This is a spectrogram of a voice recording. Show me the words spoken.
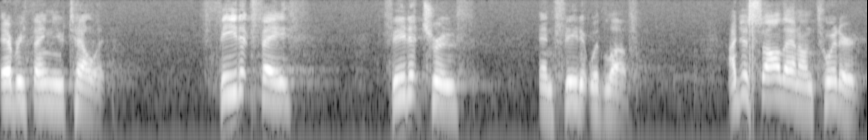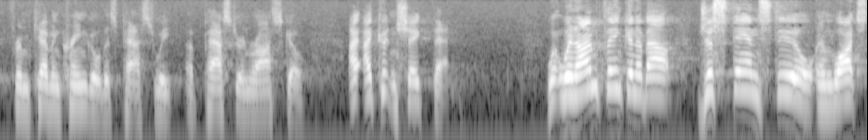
everything you tell it. Feed it faith, feed it truth, and feed it with love. I just saw that on Twitter from Kevin Kringle this past week, a pastor in Roscoe. I, I couldn't shake that. When, when I'm thinking about just stand still and watch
